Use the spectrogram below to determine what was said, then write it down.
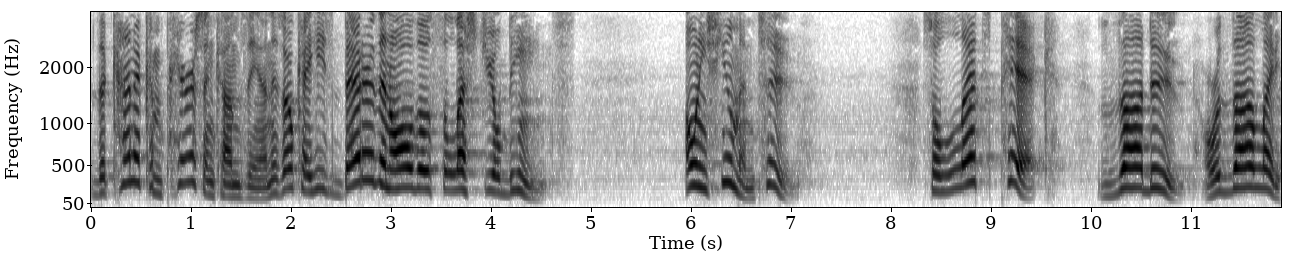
the kind of comparison comes in is okay, he's better than all those celestial beings. Oh, and he's human too. So let's pick the dude or the lady.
